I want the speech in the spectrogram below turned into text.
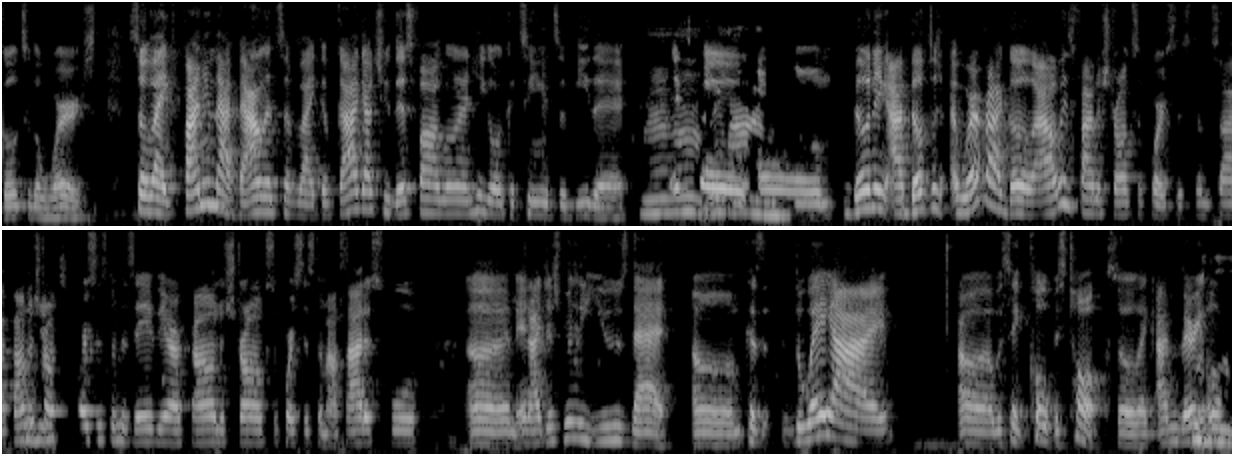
go to the worst. So like finding that balance of like, if God got you this far, Lauren, He gonna continue to be there. Mm-hmm. So um, building, I built a, wherever I go, I always find a strong support system. So I found mm-hmm. a strong support system at Xavier. I found a strong support system outside of school, um, and I just really use that because um, the way I uh, I would say cope is talk. So like I'm very mm-hmm. open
